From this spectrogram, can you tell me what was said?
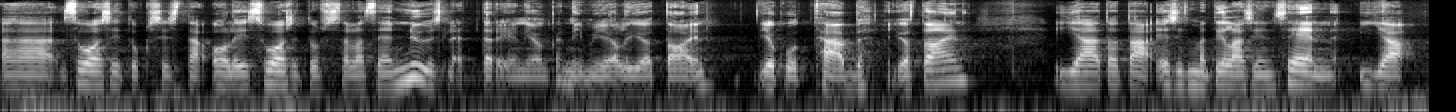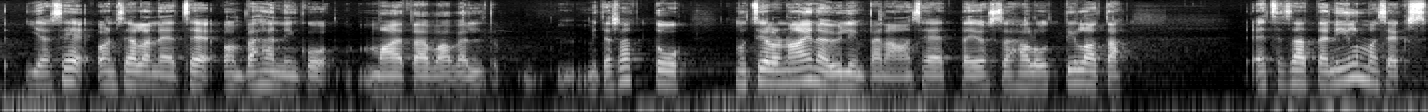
ää, suosituksista oli suositus sellaiseen newsletteriin, jonka nimi oli jotain, joku tab jotain. Ja, tota, ja sitten mä tilasin sen, ja, ja se on sellainen, että se on vähän niin kuin maa ja väliltä, mitä sattuu, mutta siellä on aina ylimpänä on se, että jos sä haluat tilata, että sä saat tämän ilmaiseksi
